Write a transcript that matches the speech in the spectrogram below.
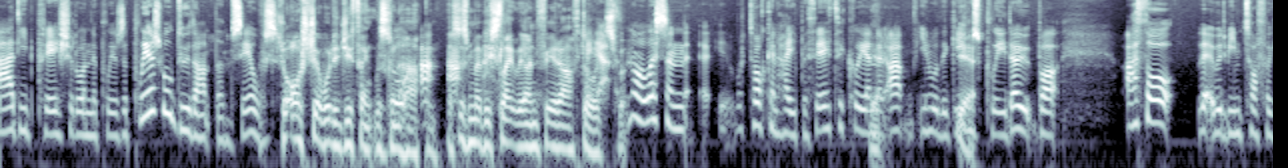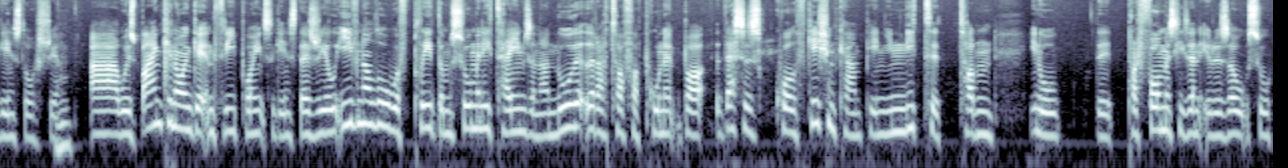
added pressure on the players. The players will do that themselves. So Austria, what did you think was So, going to happen? I- this is maybe slightly unfair afterwards. Yeah, but no, listen, we're talking hypothetically, and Yeah. uh, you know the game's Yeah. played out, but I thought that it would have been tough against Austria. Mm-hmm. I was banking on getting three points against Israel, even although we've played them so many times, and I know that they're a tough opponent. But this is qualification campaign. You need to turn, you know. The performances into results. So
